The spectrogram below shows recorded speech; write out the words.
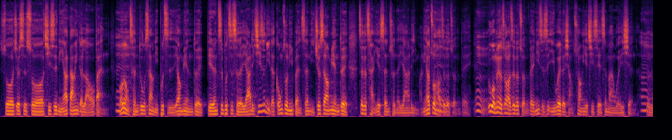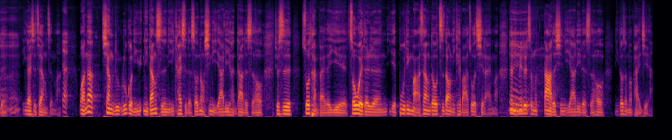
说，就是说，其实你要当一个老板，嗯某种程度上，你不只要面对别人支不支持的压力，其实你的工作你本身，你就是要面对这个产业生存的压力嘛。你要做好这个准备。嗯如果没有做好这个准备，你只是一味的想创业，其实也是蛮危险的，嗯对不对？应该是这样子嘛。对。哇，那像如如果你你当时你一开始的时候那种心理压力很大的时候，就是说坦白的也，周围的人也不一定马上都知道你可以把它做起来嘛。那你面对这么大的心理压力的时候，你都怎么排解啊？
